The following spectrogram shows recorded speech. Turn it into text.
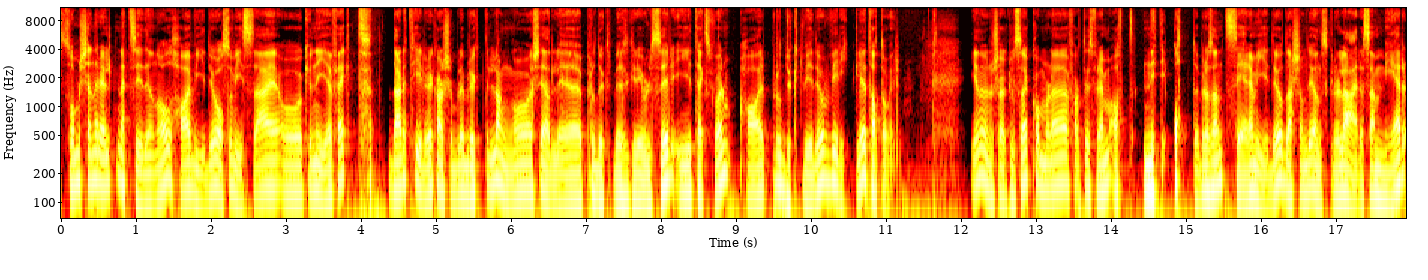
Som generelt nettsideinnhold har video også vist seg å kunne gi effekt. Der det tidligere kanskje ble brukt lange og kjedelige produktbeskrivelser i tekstform, har produktvideo virkelig tatt over. I en undersøkelse kommer det faktisk frem at 98% ser en video dersom de ønsker å lære seg mer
